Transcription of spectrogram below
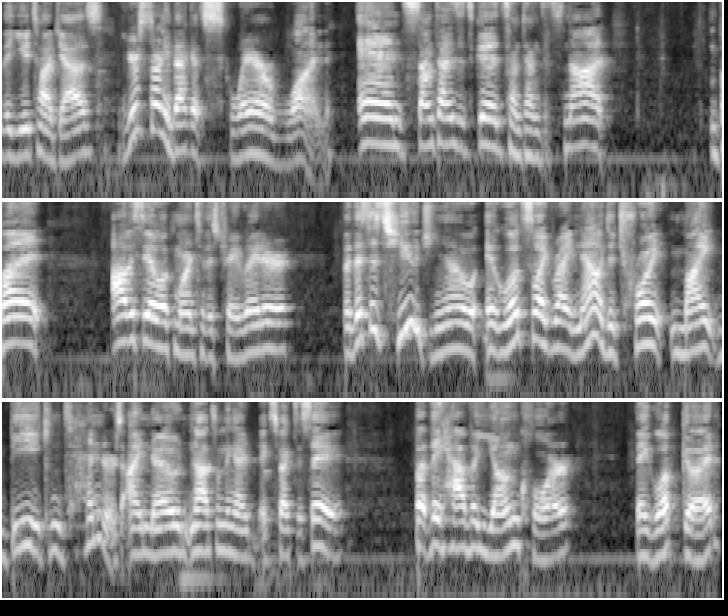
the Utah Jazz, you're starting back at square one. And sometimes it's good, sometimes it's not. But obviously, I'll look more into this trade later. But this is huge. You know, it looks like right now Detroit might be contenders. I know not something I expect to say, but they have a young core. They look good.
